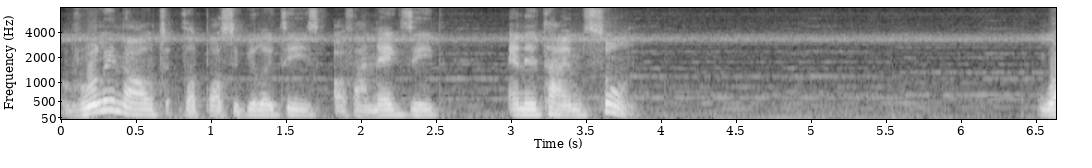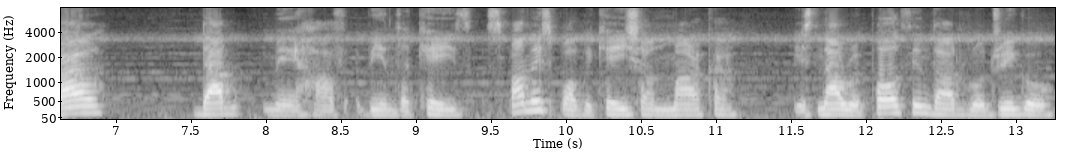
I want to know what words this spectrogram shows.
ruling out the possibilities of an exit anytime soon. While that may have been the case, Spanish publication Marca is now reporting that Rodrygo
